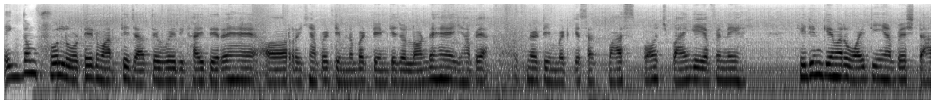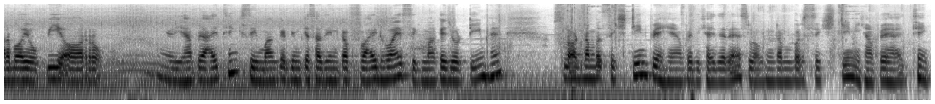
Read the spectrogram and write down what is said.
एकदम फुल रोटेट मार के जाते हुए दिखाई दे रहे हैं और यहाँ पे टीम नंबर टेन के जो लॉन्डे हैं, यहाँ पे अपने टीममेट के साथ पास पहुँच पाएँगे या फिर नहीं। हिडन गेमर वाइट, यहाँ पे स्टार बॉय ओपी और यहाँ पे आई थिंक सिग्मा के टीम के साथ इनका फाइट हुआ है। सिग्मा के जो टीम है, स्लॉट नंबर सिक्सटीन पे यहाँ पे दिखाई दे रहे हैं। स्लॉट नंबर सिक्सटीन यहाँ पे, आई थिंक।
